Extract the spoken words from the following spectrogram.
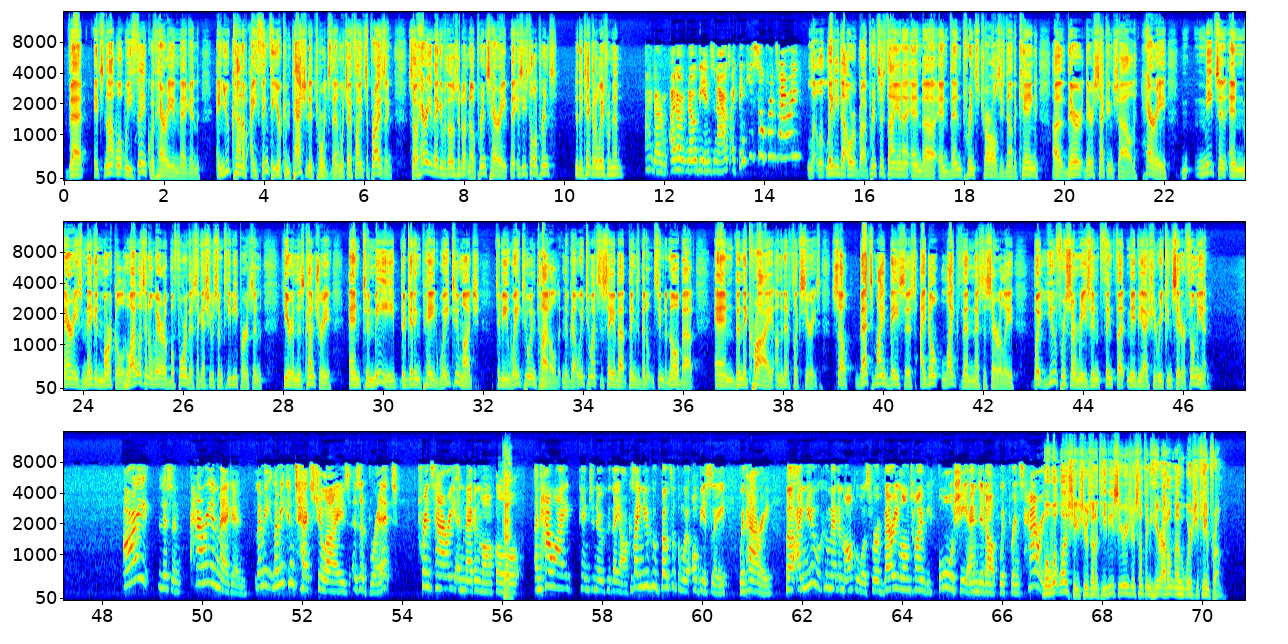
that it's not what we think with Harry and Meghan. And you kind of, I think that you're compassionate towards them, which I find surprising. So, Harry and Meghan, for those who don't know, Prince Harry, is he still a prince? Did they take that away from him? I don't. I don't know the ins and outs. I think he's still Prince Harry. L- Lady Di- or uh, Princess Diana and uh, and then Prince Charles. He's now the king. Uh, their their second child Harry m- meets and, and marries Meghan Markle, who I wasn't aware of before this. I guess she was some TV person here in this country. And to me, they're getting paid way too much to be way too entitled, and they've got way too much to say about things that they don't seem to know about. And then they cry on the Netflix series. So that's my basis. I don't like them necessarily, but you, for some reason, think that maybe I should reconsider. Fill me in. I listen, Harry and Meghan. Let me let me contextualize as a Brit, Prince Harry and Meghan Markle, Okay. and how I came to know who they are because I knew who both of them were, obviously with Harry, but I knew who Meghan Markle was for a very long time before she ended up with Prince Harry. Well, what was she? She was on a TV series or something here? I don't know who, where she came from.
